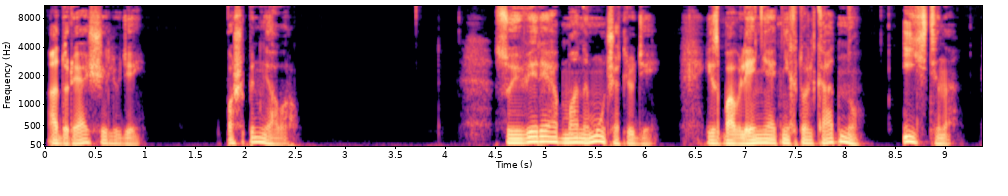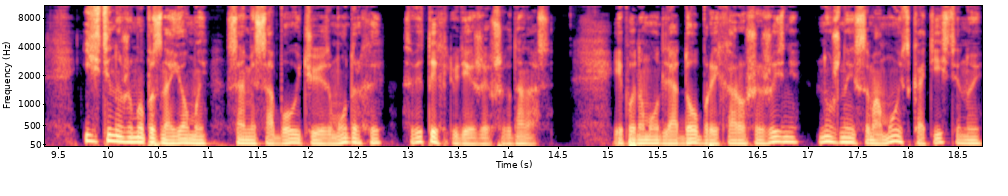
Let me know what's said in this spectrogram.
одуряющий людей. По Шопенгауэру. Суеверия обманы мучат людей. Избавление от них только одно — истина. Истину же мы познаем и сами собой через мудрых и святых людей, живших до нас. И потому для доброй и хорошей жизни нужно и самому искать истину и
